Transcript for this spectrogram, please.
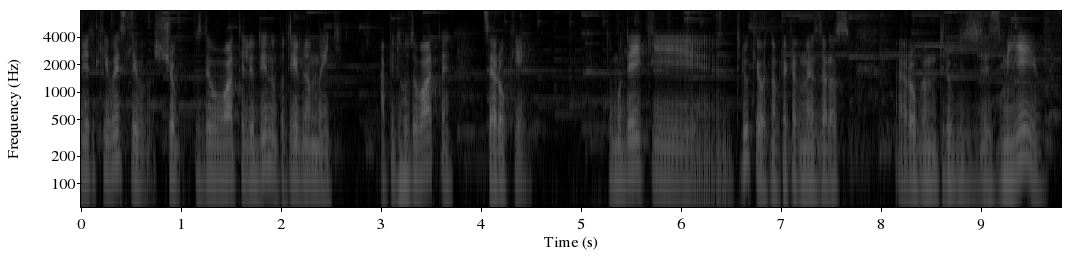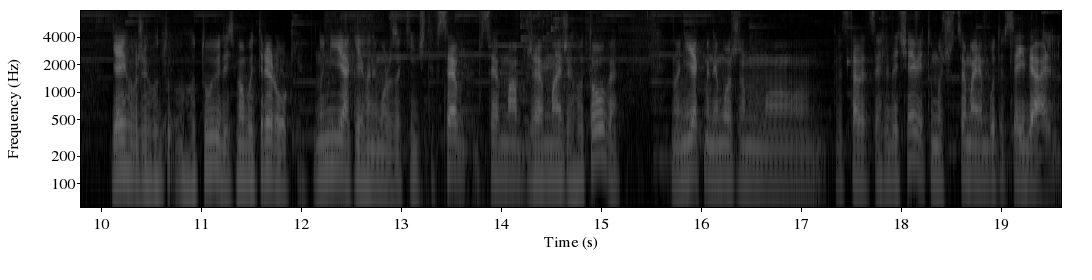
Є такий вислів, щоб здивувати людину, потрібна мить, а підготувати це роки. Тому деякі трюки, от, наприклад, ми зараз робимо трюк з змією, я його вже готую десь, мабуть, три роки. Ну ніяк я його не можу закінчити. Все, все вже майже готове, але ніяк ми не можемо представити це глядачеві, тому що це має бути все ідеально.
